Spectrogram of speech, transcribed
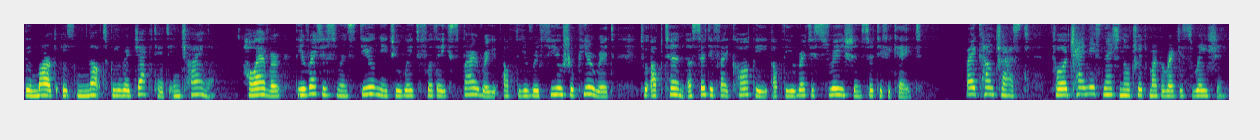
the mark is not to be rejected in China. However, the registrant still need to wait for the expiry of the refusal period to obtain a certified copy of the registration certificate. By contrast, for Chinese national trademark registration,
